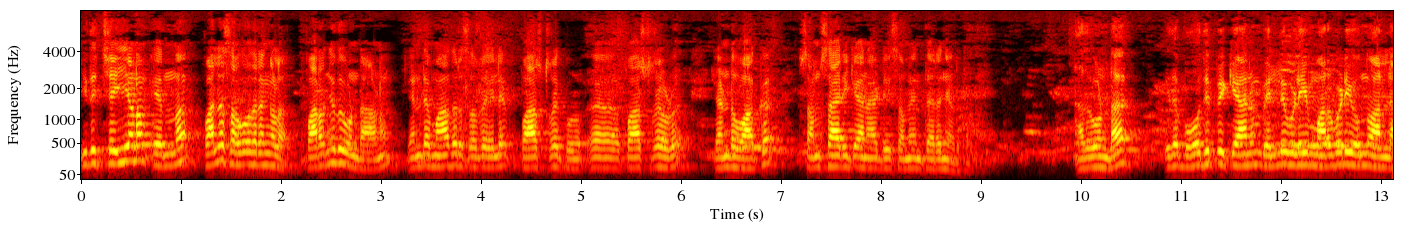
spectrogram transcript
ഇത് ചെയ്യണം എന്ന് പല സഹോദരങ്ങൾ പറഞ്ഞതുകൊണ്ടാണ് എന്റെ മാതൃസഭയിലെ പാസ്റ്ററെ പാസ്റ്ററോട് രണ്ട് വാക്ക് സംസാരിക്കാനായിട്ട് ഈ സമയം തിരഞ്ഞെടുത്തത്. അതുകൊണ്ട് ഇത് ബോധിപ്പിക്കാനും വെല്ലുവിളിയും മറുപടിയും ഒന്നും അല്ല.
